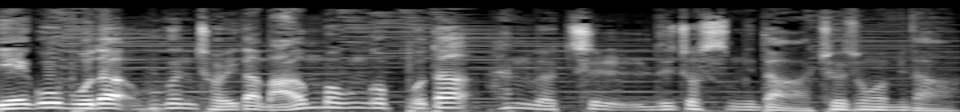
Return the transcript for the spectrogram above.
예고보다 혹은 저희가 마음먹은 것보다 한 며칠 늦었습니다. 죄송합니다.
